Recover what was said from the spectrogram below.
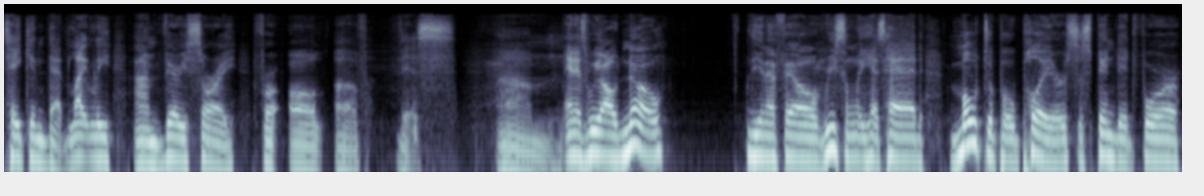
taken that lightly. I'm very sorry for all of this. Um, and as we all know, the NFL recently has had multiple players suspended for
